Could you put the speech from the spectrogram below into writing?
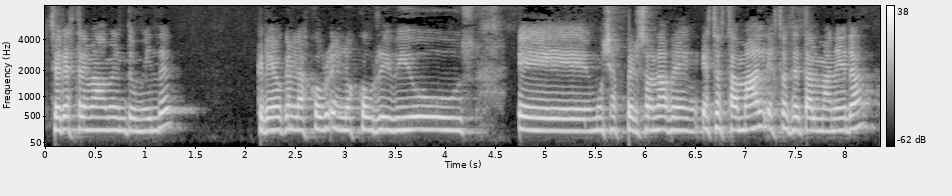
ser extremadamente humilde. Creo que en, las, en los code reviews muchas personas ven esto está mal, esto es de tal manera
